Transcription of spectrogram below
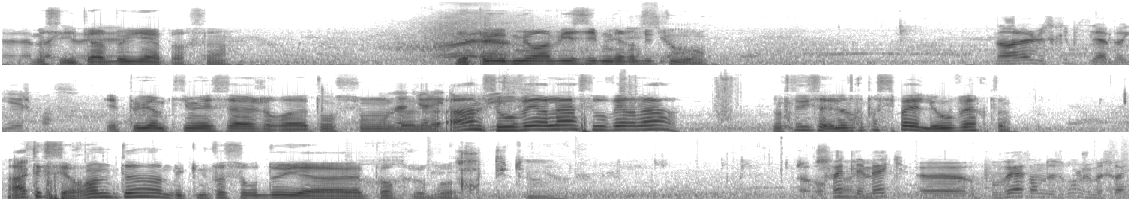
Euh, là-bas, Moi c'est hyper avait- bugué à part ça. Il y a Ouais, pas eu là- de mur invisible ni rien du tout. hein. Non, là, le script il a bugué, je pense. Il y a pas eu un petit message genre euh, attention. Là, là. Ah mais c'est ouvert là, c'est ouvert là. L'entrée principale elle est ouverte. Ah t'es que c'est random, dès qu'une fois sur deux il y a la porte je vois. Oh putain. Euh, au fait, les mecs, euh, vous pouvez attendre deux secondes, je me soigne.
